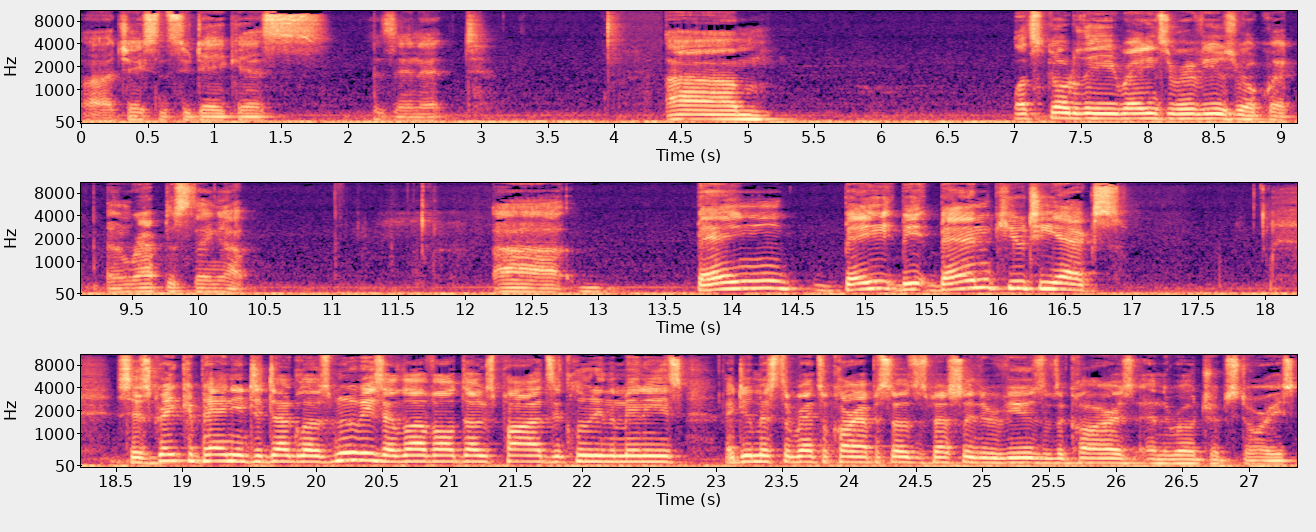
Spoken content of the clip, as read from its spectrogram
Uh, Jason Sudeikis is in it. Um, let's go to the ratings and reviews real quick and wrap this thing up. Uh, Bang, ba- Ben QTX Says, great companion to Doug Loves Movies. I love all Doug's pods, including the minis. I do miss the rental car episodes, especially the reviews of the cars and the road trip stories.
